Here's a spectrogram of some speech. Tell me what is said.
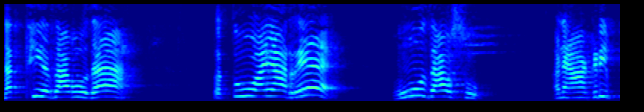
નથી જાવું જા. તો તું અહીંયા રે. હું જાવ છું. અને આકડી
